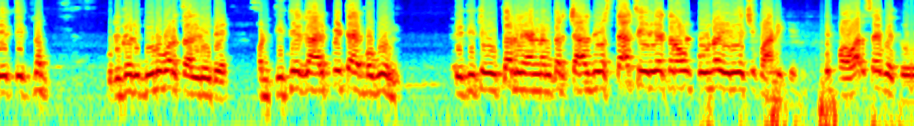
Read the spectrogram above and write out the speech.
ते तिथनं कुठेतरी दूरवर चालले होते. पण तिथे गारपीट आहे बघून ते तिथे उतरले आणि नंतर चार दिवस त्याच एरियात राहून पूर्ण एरियाची पाहणी केली. ते पवार साहेब येतो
